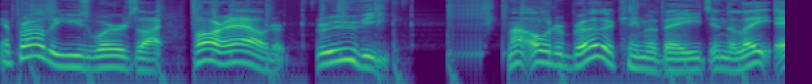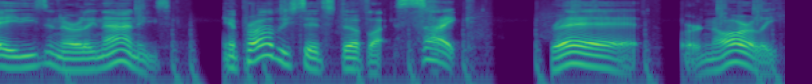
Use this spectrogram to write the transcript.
and probably used words like far out or groovy. My older brother came of age in the late 80s and early 90s and probably said stuff like psych, rad, or gnarly.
